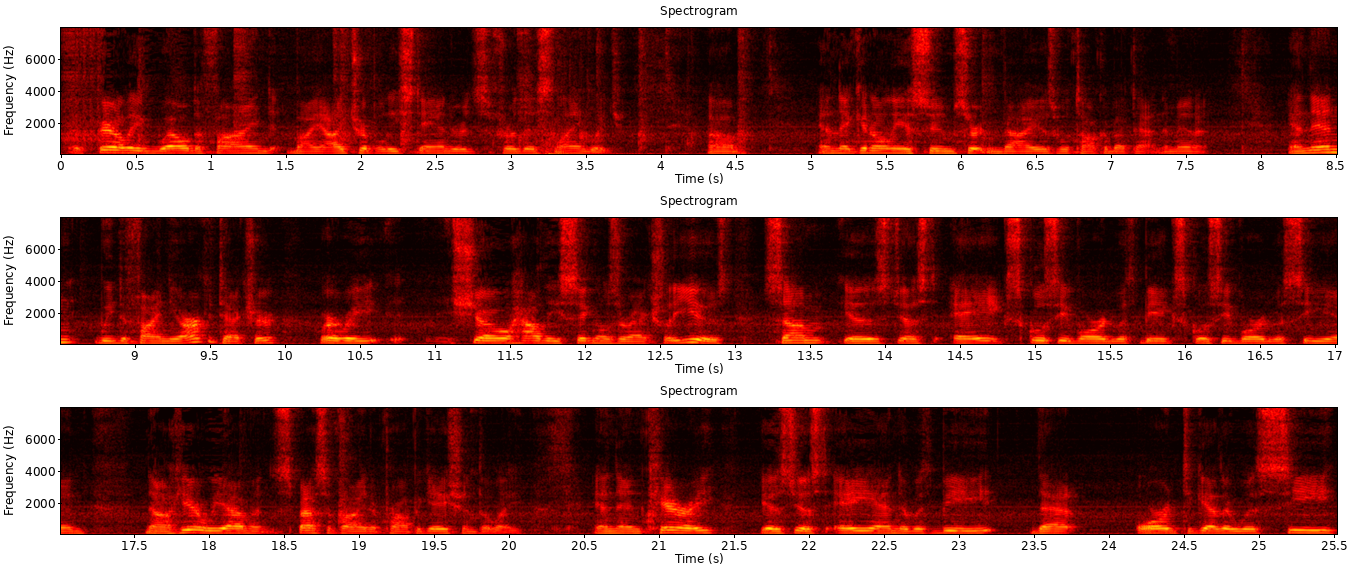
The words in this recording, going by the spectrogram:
fairly well defined by IEEE standards for this language. Um, and they can only assume certain values. We'll talk about that in a minute. And then we define the architecture where we show how these signals are actually used. Sum is just A exclusive ORed with B exclusive ORed with C in. Now here we haven't specified a propagation delay. And then carry is just A ANDed with B that ORed together with C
